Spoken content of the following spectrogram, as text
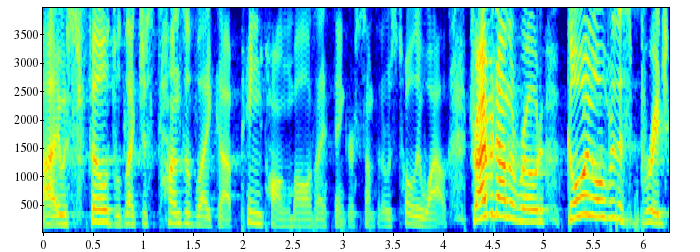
uh, it was filled with like just tons of like uh, ping pong balls i think or something. It was totally wild. Driving down the road going over this bridge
